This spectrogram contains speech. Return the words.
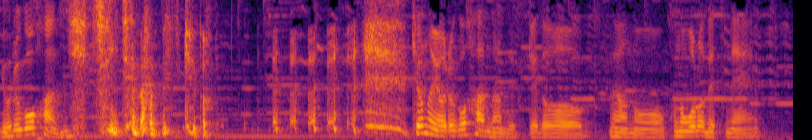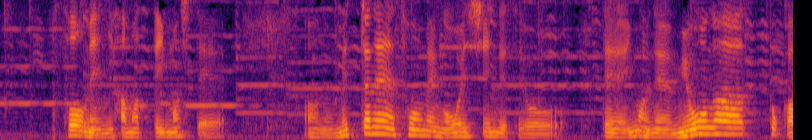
夜ご飯についてなんですけど、今日の夜ご飯なんですけど、あの、この頃ですね、そうめんにハマっていまして、あの、めっちゃね、そうめんが美味しいんですよ。で今ねみょうがとか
